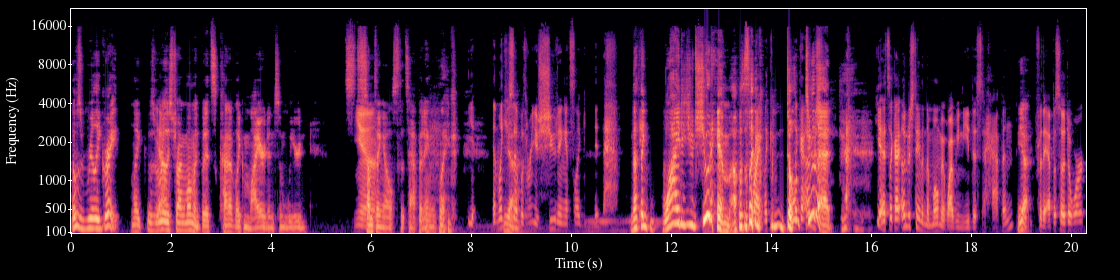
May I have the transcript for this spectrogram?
that was really great. Like it was a Yeah. really strong moment, but it's kind of like mired in some weird Yeah. something else that's happening. Like yeah. and like you Yeah. said with Ryu shooting it's like it, nothing. why did you shoot him? I was like, Right, like- don't like, do that. yeah it's like i understand in the moment why we need this to happen Yeah, for the episode to work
